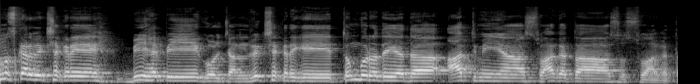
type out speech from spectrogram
ನಮಸ್ಕಾರ ವೀಕ್ಷಕರೇ. ಬಿ ಹ್ಯಾಪಿ ಗೋಲ್ಡ್ ಚಾನಲ್ ವೀಕ್ಷಕರಿಗೆ ತುಂಬು ಹೃದಯದ ಆತ್ಮೀಯ ಸ್ವಾಗತ, ಸುಸ್ವಾಗತ.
